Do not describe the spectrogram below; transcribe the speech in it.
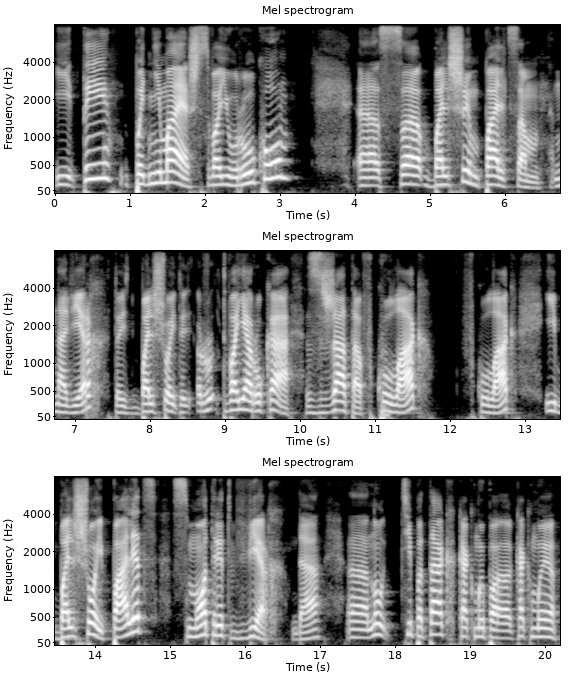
И ты поднимаешь свою руку с большим пальцем наверх, то есть большой, то есть твоя рука сжата в кулак, в кулак, и большой палец смотрит вверх, да, э, ну, типа так, как мы, по, как мы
